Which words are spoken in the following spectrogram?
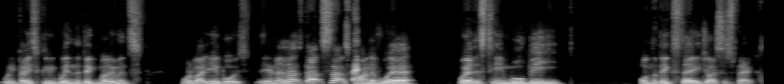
we basically win the big moments. What about you boys? You know, that that's that's kind of where where this team will be on the big stage, I suspect.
